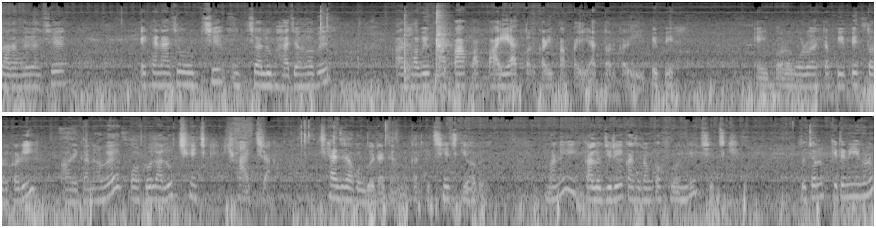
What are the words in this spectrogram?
দাদা হয়ে আছে। এখানে আছে উচ্ছে। উচ্ছে আলু ভাজা হবে। আর হবে পাপা পাপাইয়ার তরকারি পাপাইয়ার তরকারি, পেঁপে। এই বড় বড় একটা পেঁপের তরকারি। আর এখানে হবে পটল, আলু, ছেঁচকি ছ্যাঁচড়া ছ্যাঁচড়া করব এটাকে আমি কালকে। ছেঁচকি হবে। মানে কালো জিরে, কাঁচা লঙ্কা, ফোড়ন দিয়ে ছেঁচকি। তো চলো, কেটে নিয়ে এগুলো।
